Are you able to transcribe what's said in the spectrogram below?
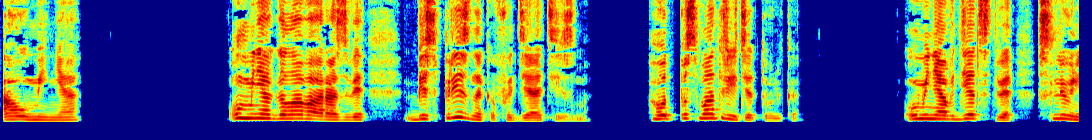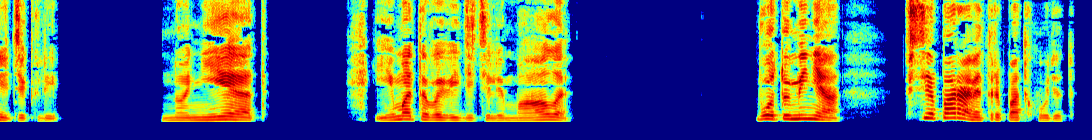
А у меня? У меня голова разве без признаков идиотизма? Вот посмотрите только. У меня в детстве слюни текли. Но нет, им этого, видите ли, мало. Вот у меня все параметры подходят.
